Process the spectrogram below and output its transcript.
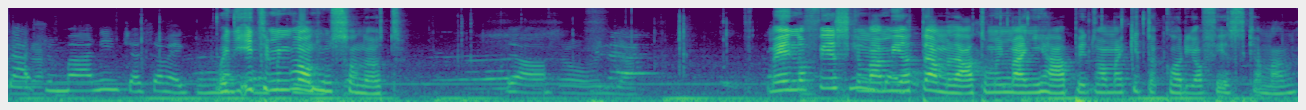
szásunk már nincsen személyünk. Vagy itt még van 25. Ja. jó, mindjárt. Mert én a fészkemem miatt nem látom, hogy mennyi HP-t van, meg kitakarja a fészkemem.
